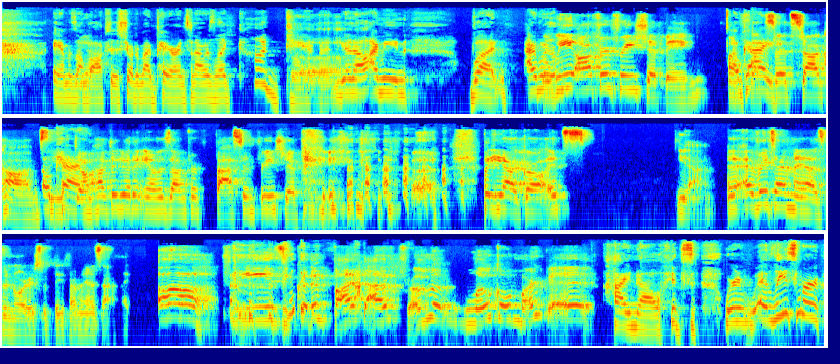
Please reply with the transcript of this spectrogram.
Amazon yeah. boxes showed to my parents, and I was like, God damn it, uh, you know. I mean, but I was. we offer free shipping on okay. flexfits.com. So okay. you don't have to go to Amazon for fast and free shipping. but yeah, girl, it's yeah. Every time my husband orders something from Amazon, I'm like, oh, please, you could have bought that from a local market. I know. It's we're at least we're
